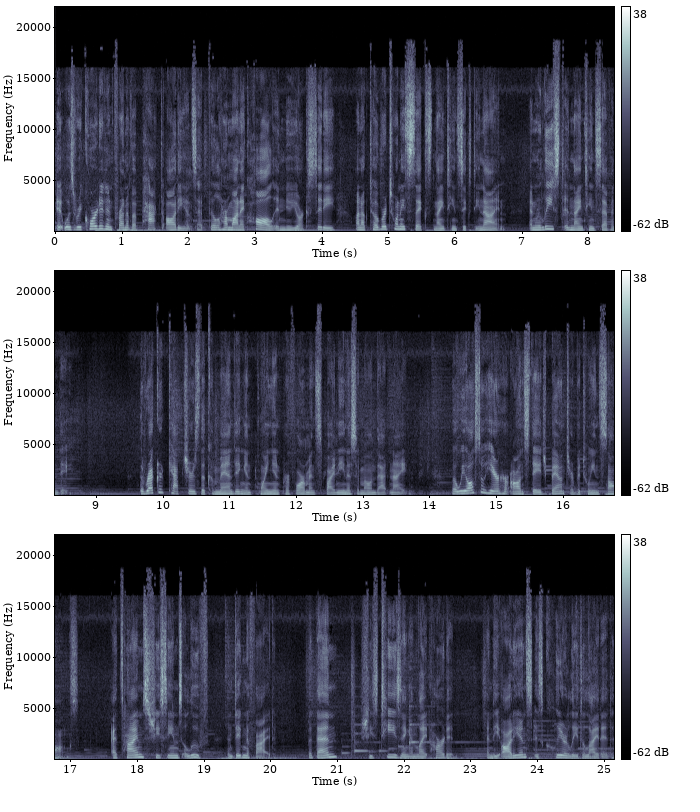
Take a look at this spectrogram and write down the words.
It was recorded in front of a packed audience at Philharmonic Hall in New York City on October 26, 1969, and released in 1970. The record captures the commanding and poignant performance by Nina Simone that night, but we also hear her onstage banter between songs. At times, she seems aloof and dignified, but then she's teasing and lighthearted, and the audience is clearly delighted.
